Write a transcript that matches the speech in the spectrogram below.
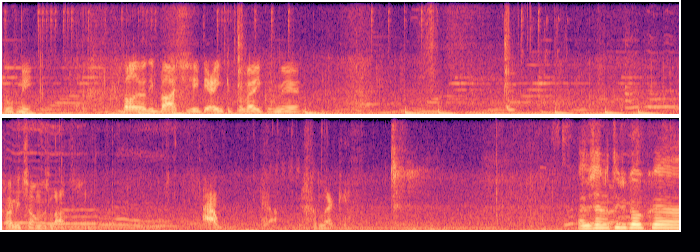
Hoeft niet. Die bal- Die baasje ziet hij één keer per week of meer. Gewoon iets anders laten zien. Auw. Ja, gaat lekker. En we zijn natuurlijk ook eh,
